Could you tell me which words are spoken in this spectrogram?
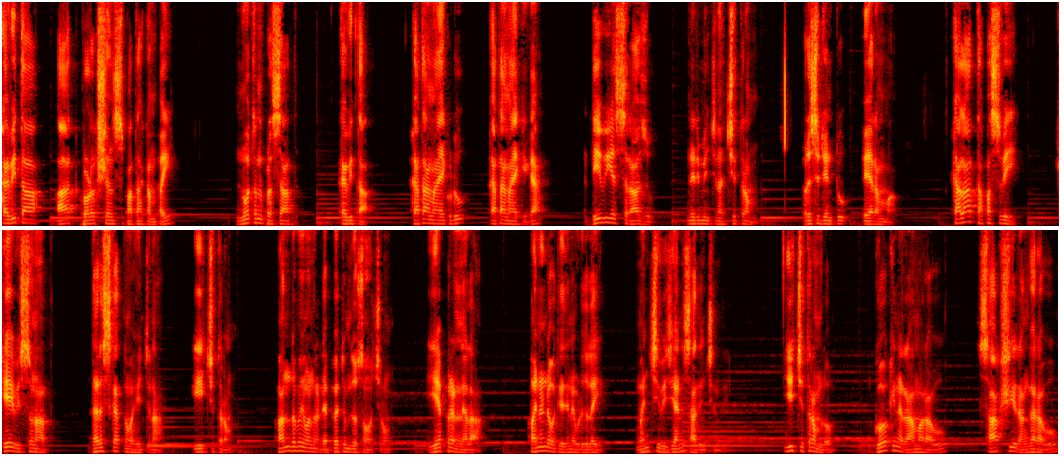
కవిత art productions పతాకంపై నూతన్ ప్రసాద్ కవిత కథానాయకుడు కథానాయకిగా DVS రాజు నిర్మించిన చిత్రం ప్రెసిడెంటు పేరమ్మ. కళా తపస్వి కె విశ్వనాథ్ దర్శకత్వం వహించిన ఈ చిత్రం పంతొమ్మిది వందల డెబ్బై తొమ్మిదో సంవత్సరం ఏప్రిల్ నెల పన్నెండవ తేదీన విడుదలై మంచి విజయాన్ని సాధించింది. ఈ చిత్రంలో గోకిన రామారావు సాక్షి రంగారావు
